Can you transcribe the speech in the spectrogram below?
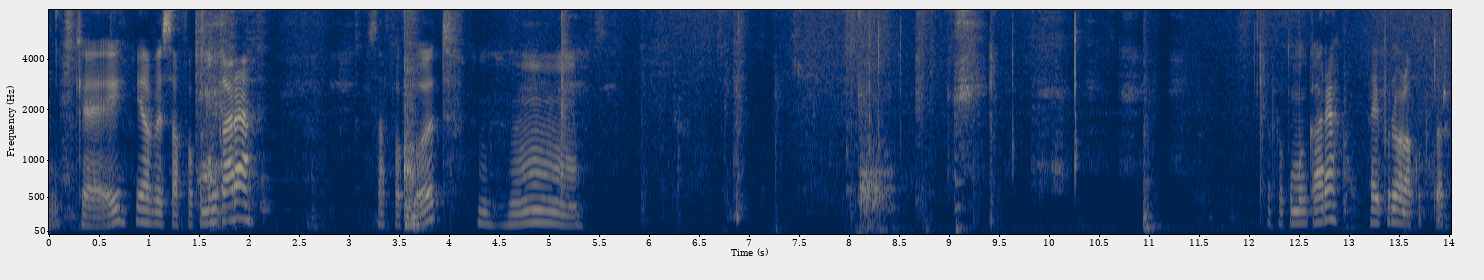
Ok, ia vezi, s-a făcut mâncarea? S-a făcut? Mhm. S-a făcut mâncarea? Hai, pune-o la cuptor.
